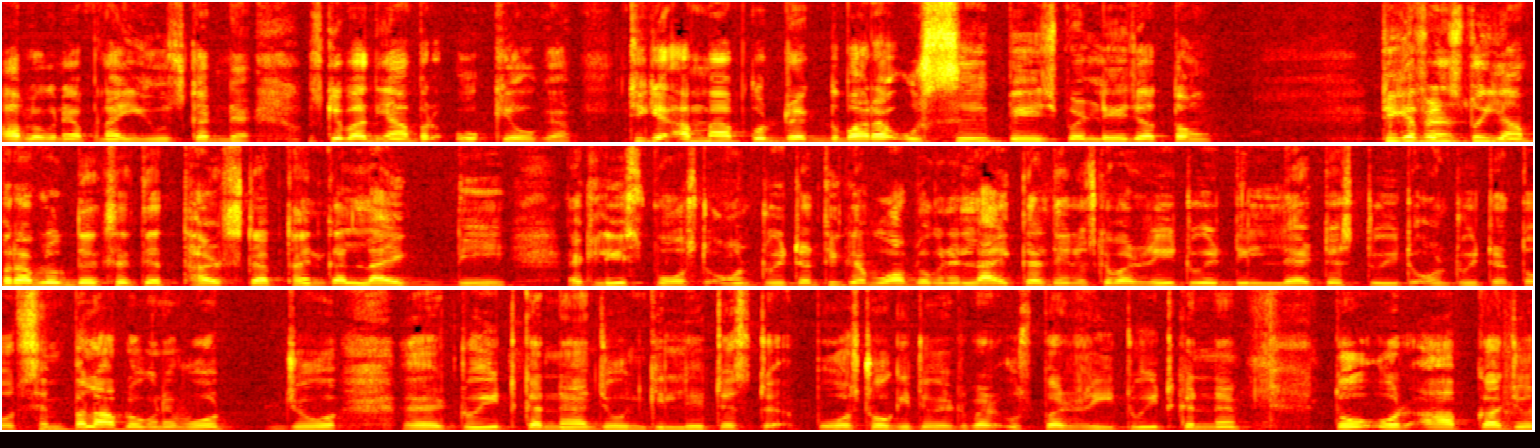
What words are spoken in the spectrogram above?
आप लोगों ने अपना यूज़ करना है। उसके बाद यहाँ पर ओके हो गया, ठीक है? अब मैं आपको डायरेक्ट दोबारा उस पेज पर ले जाता हूँ। ठीक है फ्रेंड्स तो यहाँ पर आप लोग देख सकते हैं थर्ड स्टेप था इनका like the at least post on Twitter ठीक है? वो आप लोगों ने लाइक कर देने, उसके बाद retweet the latest tweet on Twitter तो सिंपल आप लोगों ने वो जो ट्वीट करना है, जो उनकी लेटेस्ट पोस्ट होगी ट्विटर पर, उस पर रीट्वीट करना है। तो और आपका जो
